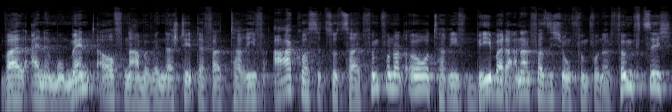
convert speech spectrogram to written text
Weil eine Momentaufnahme, wenn da steht, der Tarif A kostet zurzeit 500 Euro, Tarif B bei der anderen Versicherung 550,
